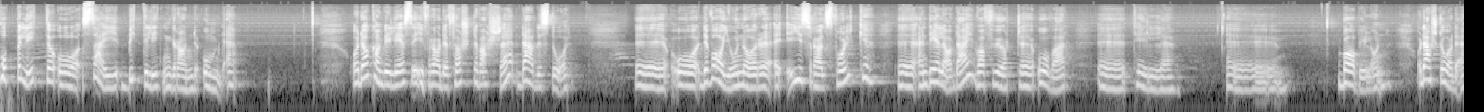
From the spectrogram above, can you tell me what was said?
hoppe litt og si bitte liten grann om det. Og Da kan vi lese fra det første verset, der det står Og det var jo når Israels folk Eh, en del av dem var ført eh, over eh, til Babylon. Og der står det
